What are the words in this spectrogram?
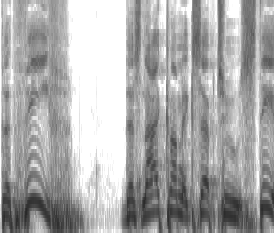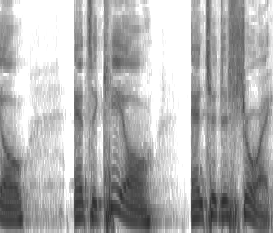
The thief does not come except to steal and to kill and to destroy.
